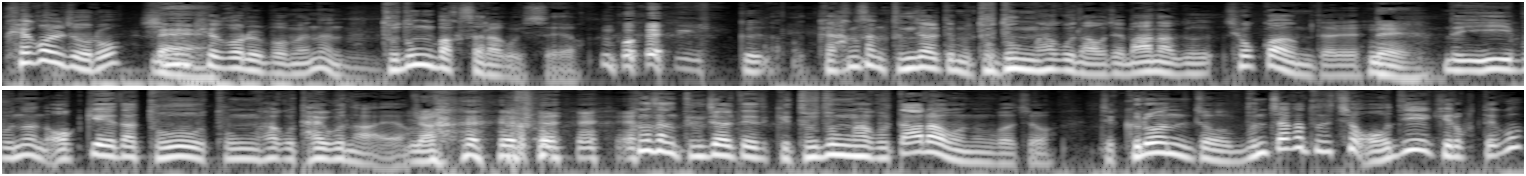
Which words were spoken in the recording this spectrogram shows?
쾌걸조로 시민 네. 쾌걸을 보면은 두둥 박사라고 있어요. 그, 그 항상 등장할 때면 두둥 하고 나오죠 만화 그 효과음들. 네. 근데 이분은 어깨에다 두둥 하고 달고 나와요. 항상 등장할 때 이렇게 두둥 하고 따라오는 거죠. 이제 그런 저 문자가 도대체 어디에 기록되고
